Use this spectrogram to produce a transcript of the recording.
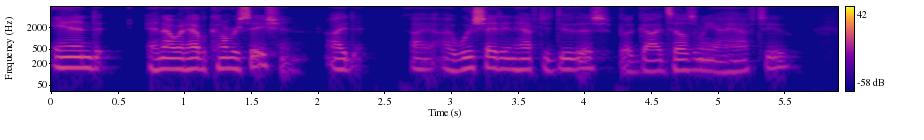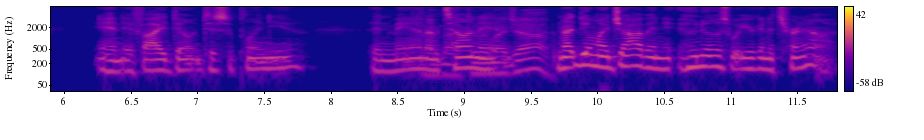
and and I would have a conversation. I'd I, I wish I didn't have to do this, but God tells me I have to. And if I don't discipline you, then man, I'm, I'm telling you. I'm not doing my job, and who knows what you're going to turn out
